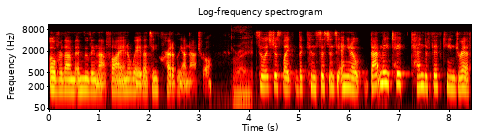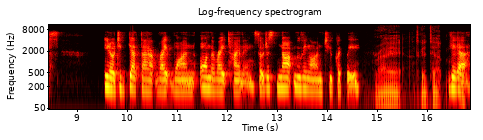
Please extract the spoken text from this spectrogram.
over them and moving that fly in a way that's incredibly unnatural. Right. So it's just like the consistency. And, you know, that may take 10 to 15 drifts, you know, to get that right one on the right timing. So just not moving on too quickly. Right. That's a good tip. Yeah.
